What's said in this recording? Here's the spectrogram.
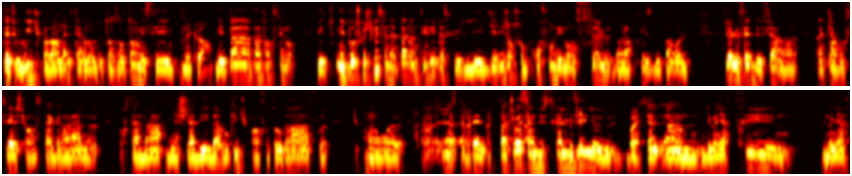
Peut-être oui, tu peux avoir un alternant de temps en temps, mais c'est. D'accord. Mais pas, pas forcément. Mais, mais pour ce que je fais, ça n'a pas d'intérêt parce que les dirigeants sont profondément seuls dans leur prise de parole. Tu vois, le fait de faire un, un carrousel sur Instagram euh, pour ta marque bien chiadé, bah ok, tu prends un photographe, tu mmh. prends euh, un, tel. Enfin, tu vois, c'est industrialisé euh, de manière très, de manière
